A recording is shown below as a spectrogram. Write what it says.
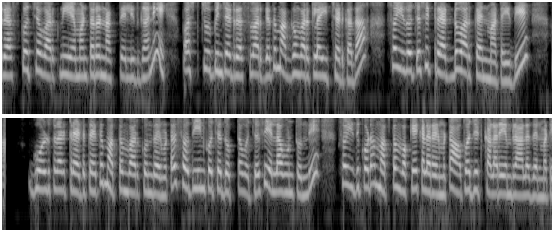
డ్రెస్కి వచ్చే వర్క్ని ఏమంటారో నాకు తెలియదు కానీ ఫస్ట్ చూపించే డ్రెస్ వర్క్ అయితే మగ్గం వర్క్లా ఇచ్చాడు కదా. సో ఇది వచ్చేసి ట్రెడ్ వర్క్ అనమాట ఇది. గోల్డ్ కలర్ థ్రెడ్తో అయితే మొత్తం వర్క్ ఉంది అనమాట సో దీనికి వచ్చే దుప్పట వచ్చేసి ఎలా ఉంటుంది? సో ఇది కూడా మొత్తం ఒకే కలర్ అనమాట ఆపోజిట్ కలర్ ఏం రాలేదనమాట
